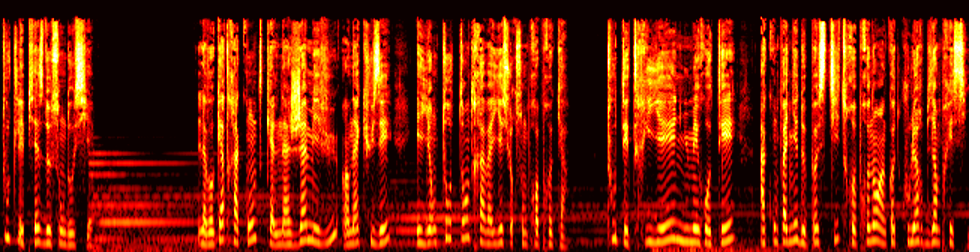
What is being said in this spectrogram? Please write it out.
toutes les pièces de son dossier. L'avocate raconte qu'elle n'a jamais vu un accusé ayant autant travaillé sur son propre cas. Tout est trié, numéroté, accompagné de post-it reprenant un code couleur bien précis.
